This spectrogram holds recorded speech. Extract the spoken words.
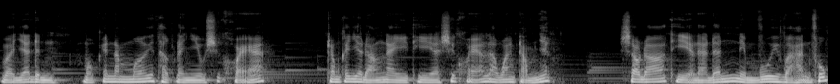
và gia đình một cái năm mới thật là nhiều sức khỏe trong cái giai đoạn này thì à, sức khỏe là quan trọng nhất. Sau đó thì là đến niềm vui và hạnh phúc.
